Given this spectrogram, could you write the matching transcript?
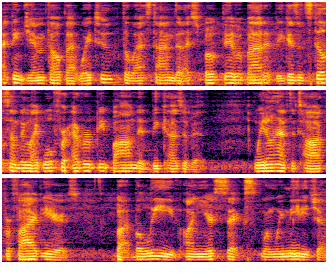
I think Jim felt that way too the last time that I spoke to him about it because it's still something like we'll forever be bonded because of it. We don't have to talk for five years, but believe on year six when we meet each other.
